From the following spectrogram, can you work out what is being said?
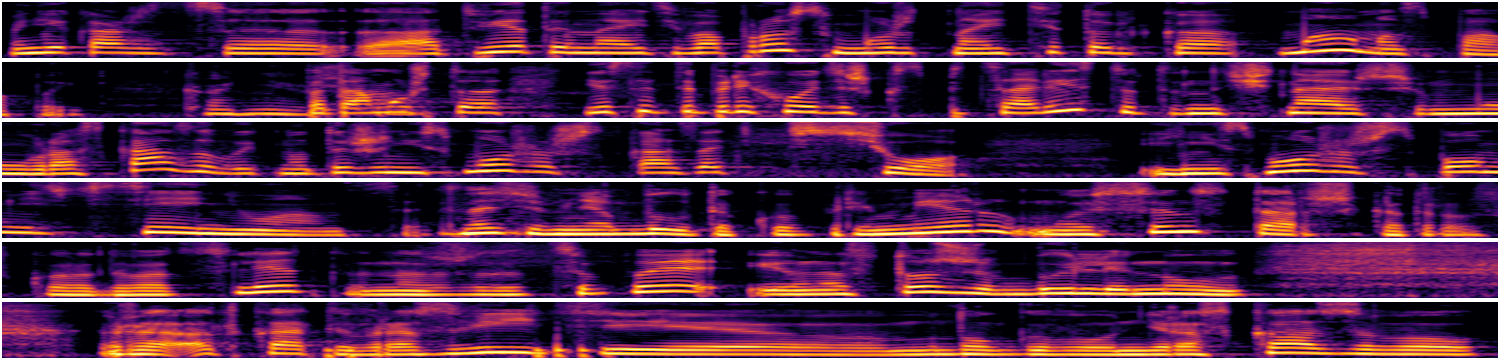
мне кажется, ответы на эти вопросы может найти только мама с папой. Конечно. Потому что если ты приходишь к специалисту, ты начинаешь ему рассказывать, но ты же не сможешь сказать все и не сможешь вспомнить все нюансы. Знаете, у меня был такой пример. Мой сын старший, которому скоро 20 лет, у нас же ДЦП, и у нас тоже были ну, откаты в развитии, многого он не рассказывал.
